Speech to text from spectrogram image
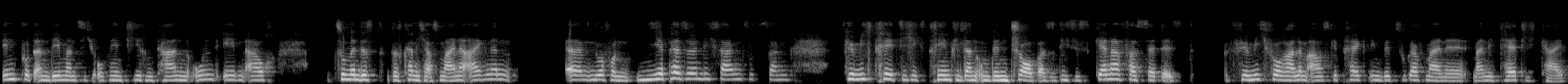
Input, an dem man sich orientieren kann und eben auch, zumindest, das kann ich aus meiner eigenen, äh, nur von mir persönlich sagen sozusagen, für mich dreht sich extrem viel dann um den Job. Also diese Scanner-Facette ist für mich vor allem ausgeprägt in Bezug auf meine, meine Tätigkeit,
